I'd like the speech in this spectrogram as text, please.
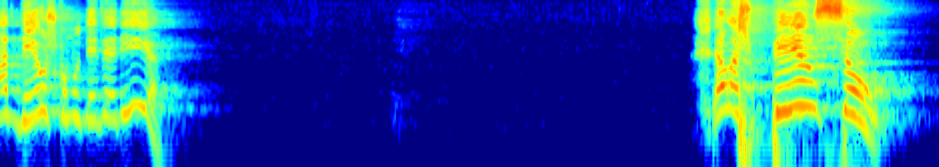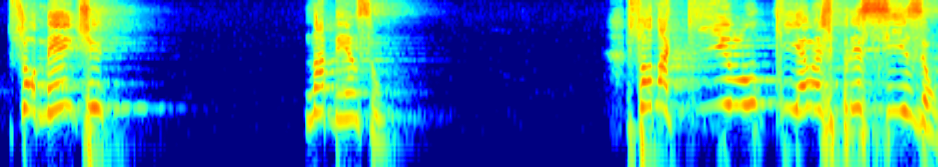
a Deus como deveria. Elas pensam somente na bênção, só naquilo que elas precisam.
